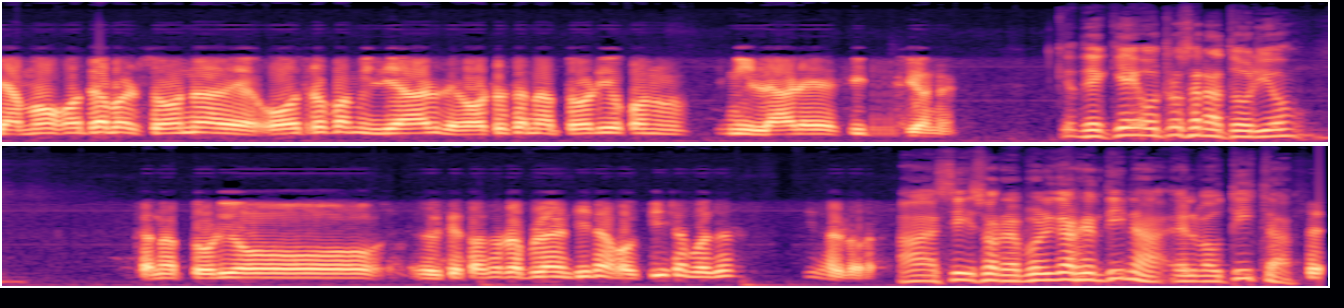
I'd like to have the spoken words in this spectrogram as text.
llamó otra persona de otro familiar de otro sanatorio con similares situaciones. ¿De qué otro sanatorio? Sanatorio, el que está sobre República Argentina, Bautista, puede ser. Sí, ah, sí, sobre República Argentina, el Bautista. Sí,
